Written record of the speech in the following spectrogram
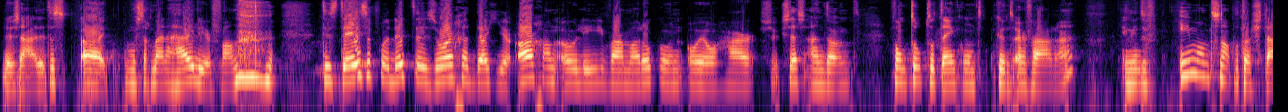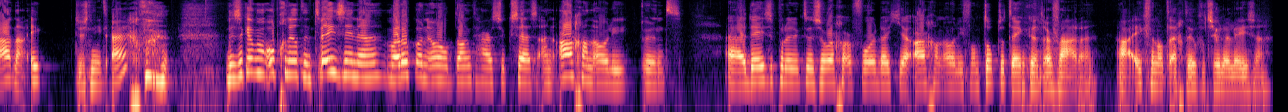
Dus nou, dit is, ik moest echt bijna huilen hiervan. dus deze producten zorgen dat je arganolie, waar Moroccan Oil haar succes aan dankt, van top tot teen kunt ervaren. Ik weet niet of iemand snapt wat daar staat. Nou, ik dus niet echt. dus ik heb hem opgedeeld in twee zinnen. Moroccan Oil dankt haar succes aan arganolie, punt. Uh, deze producten zorgen ervoor dat je arganolie van top tot teen kunt ervaren. Ah, ik vind dat echt heel veel chillen lezen.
